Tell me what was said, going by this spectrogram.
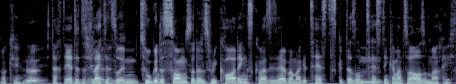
Okay. Nö. Ich dachte, ihr hättet das Nee, vielleicht jetzt so im Zuge des Songs oder des Recordings quasi selber mal getestet. Es gibt da so einen Hm. Test, den kann man zu Hause machen. Echt?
